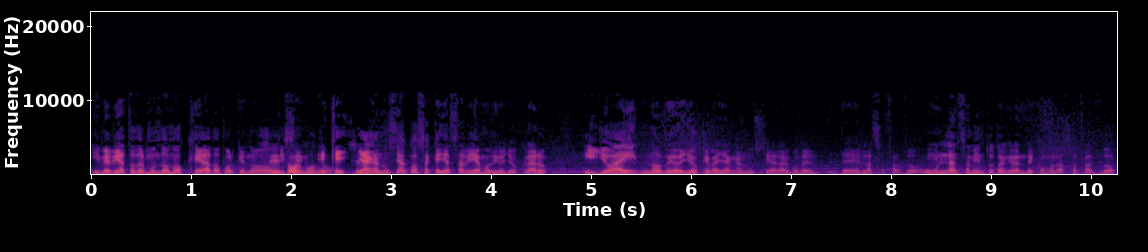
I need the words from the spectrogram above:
Y me vi a todo el mundo mosqueado porque no. Sí, todo el mundo. Es que ya han anunciado cosas que ya sabíamos, digo yo, claro. Y yo ahí no veo yo que vayan a anunciar algo de, de Last of 2. Un lanzamiento tan grande como Last of 2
